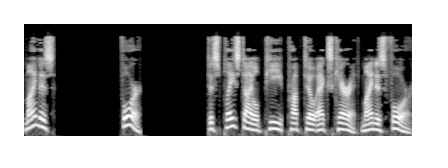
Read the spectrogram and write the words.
minus 4 display style p propto x caret minus 4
